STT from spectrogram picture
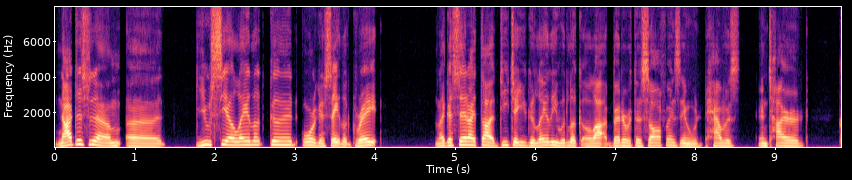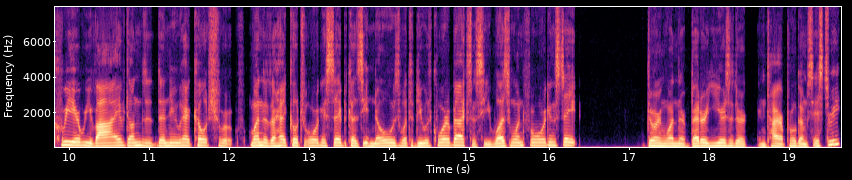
not just them. Uh, UCLA looked good. Oregon State looked great. Like I said, I thought DJ Uiagalelei would look a lot better with this offense and would have his entire career revived under the new head coach for under the head coach of Oregon State because he knows what to do with quarterbacks since he was one for Oregon State during one of their better years of their entire program's history.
